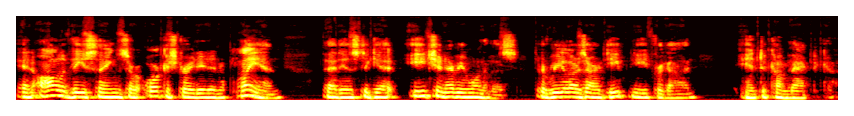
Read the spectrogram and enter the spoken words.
And all of these things are orchestrated in a plan that is to get each and every one of us to realize our deep need for God and to come back to God.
